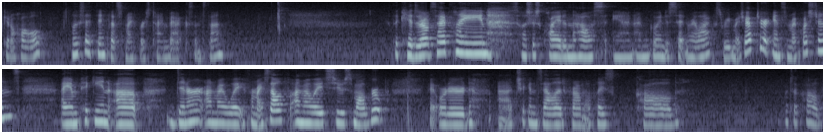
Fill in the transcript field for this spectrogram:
get a haul. At least I think that's my first time back since then. The kids are outside playing, so it's just quiet in the house and I'm going to sit and relax, read my chapter, answer my questions. I am picking up dinner on my way for myself on my way to small group. I ordered uh, chicken salad from a place called, what's it called?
